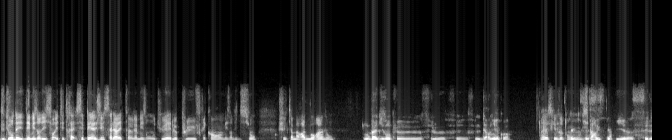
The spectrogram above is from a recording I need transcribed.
toujours des, maisons d'édition. Et très, c'est PLG, ça a l'air d'être quand même la maison où tu es le plus fréquent en maison d'édition, chez le camarade Morin, non? Bah, Disons que c'est le, le dernier, quoi. Ouais, parce que les autres ont disparu. C'est le,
